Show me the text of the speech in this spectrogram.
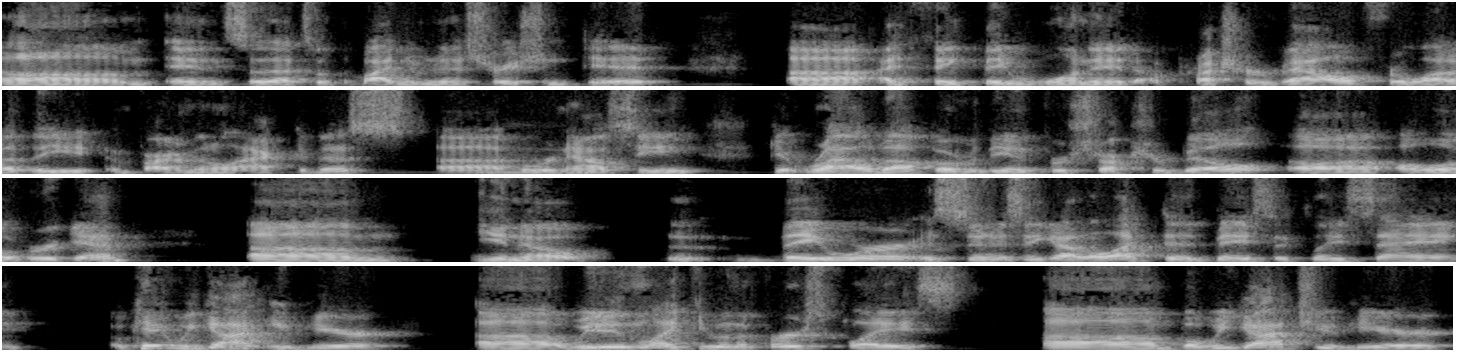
um, and so that's what the Biden administration did. Uh, I think they wanted a pressure valve for a lot of the environmental activists uh, who are now seeing get riled up over the infrastructure bill uh, all over again. Um, you know, they were as soon as he got elected, basically saying, "Okay, we got you here. Uh, we didn't like you in the first place, um, but we got you here.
